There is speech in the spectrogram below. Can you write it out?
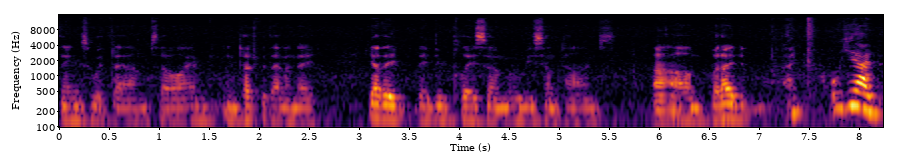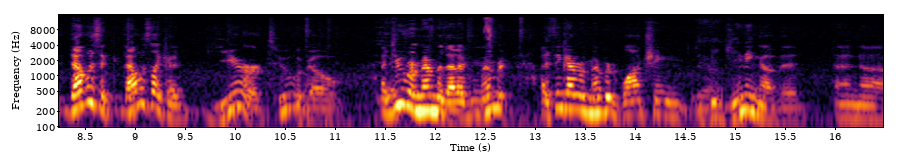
things with them. So I'm in touch with them, and they, yeah, they they do play some movies sometimes. Uh-huh. Um, but I, I, oh yeah, that was a that was like a year or two ago. I do remember that. I remember. I think I remembered watching the Yeah. beginning of it, and uh,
